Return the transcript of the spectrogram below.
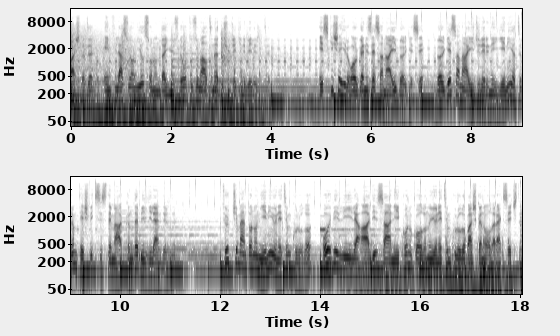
başladı, enflasyon yıl sonunda %30'un altına düşecekini belirtti. Eskişehir Organize Sanayi Bölgesi, bölge sanayicilerini yeni yatırım teşvik sistemi hakkında bilgilendirdi. Türk Çimento'nun yeni yönetim kurulu, oy birliğiyle Adil Sani Konukoğlu'nu yönetim kurulu başkanı olarak seçti.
